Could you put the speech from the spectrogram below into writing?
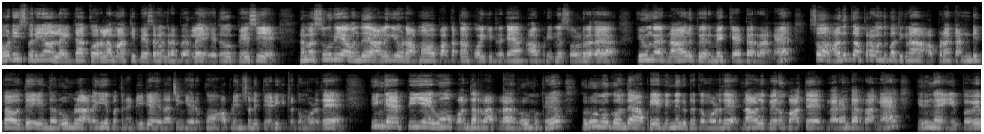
கோடீஸ்வரியும் லைட்டாக குரலை மாற்றி பேசுகிறேங்கிற பேரில் ஏதோ பேசி, நம்ம சூர்யா வந்து அழகியோட அம்மாவை பார்க்கத்தான் போய்க்கிட்டு இருக்கேன் அப்படின்னு சொல்றத, இவங்க நாலு பேருமே கேட்டுடுறாங்க ஸோ அதுக்கப்புறம் வந்து பார்த்தீங்கன்னா, அப்போனா கண்டிப்பாக வந்து இந்த ரூமில் அழகிய பற்றின டீட்டெயில் ஏதாச்சும் இங்கே இருக்கும் அப்படின்னு சொல்லி தேடிக்கிட்டு இருக்கும் பொழுது, இங்கே பிஏவும் வந்துடுறாப்புல ரூமுக்கு. ரூமுக்கு வந்து அப்படியே நின்றுக்கிட்டு இருக்கும் பொழுது நாலு பேரும் பார்த்து மிரண்டுடுறாங்க "இருங்க இப்போவே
